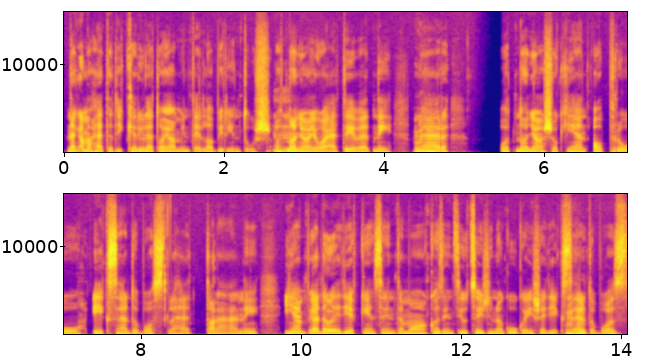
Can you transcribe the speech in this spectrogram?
Nekem a hetedik kerület olyan, mint egy labirintus. Ott Mhm. nagyon jó eltévedni, Mhm. mert ott nagyon sok ilyen apró ékszerdobozt lehet találni. Ilyen például egyébként szerintem a Kazinci utcai zsinagóga is egy ékszerdoboz.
